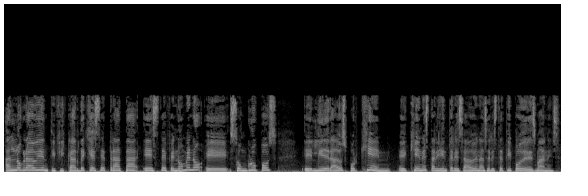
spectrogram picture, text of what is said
han logrado identificar de qué se trata este fenómeno? ¿Son grupos eh, liderados por quién? Eh, ¿Quién estaría interesado en hacer este tipo de desmanes?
